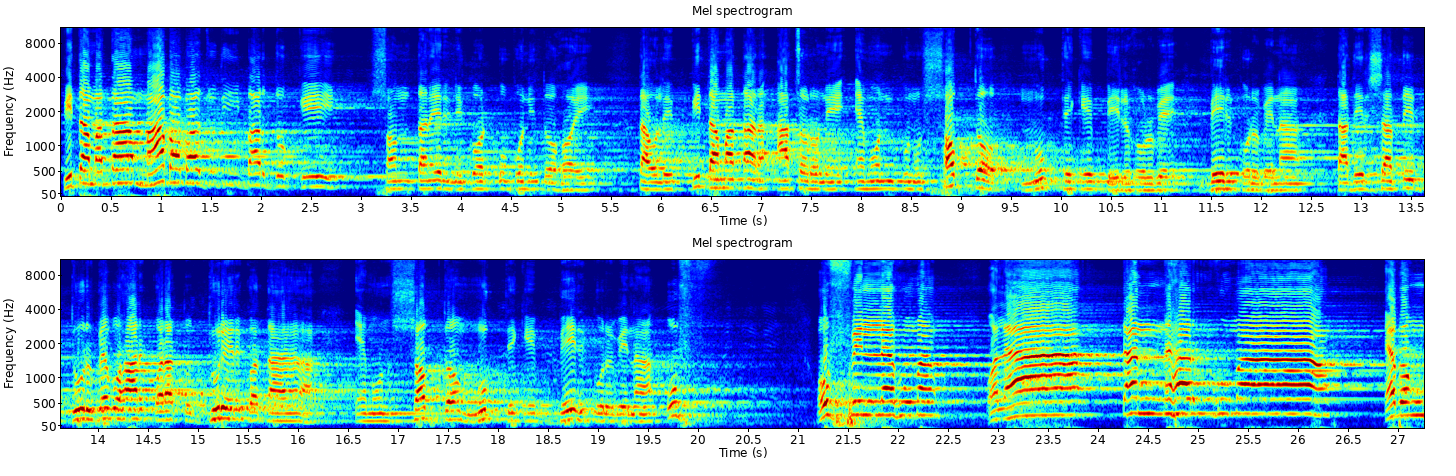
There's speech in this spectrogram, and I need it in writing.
পিতামাতা মা বাবা যদি বার্ধক্যে সন্তানের নিকট উপনীত হয়, তাহলে পিতামাতার আচরণে এমন কোনো শব্দ মুখ থেকে বের করবে বের করবে না। তাদের সাথে দুর্ব্যবহার করা তো দূরের কথা, এমন শব্দ মুখ থেকে বের করবে না। উফ! উফিল্লাহুমা ওলা তানহারহুমা। এবং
